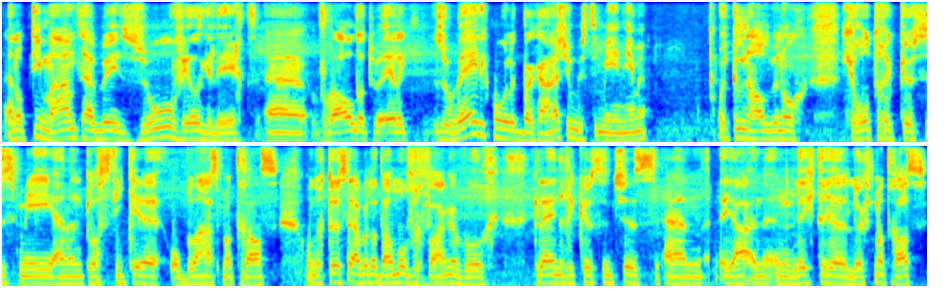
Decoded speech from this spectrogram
En op die maand hebben we zoveel geleerd. Uh, vooral dat we eigenlijk zo weinig mogelijk bagage moesten meenemen. Toen hadden we nog grotere kussens mee en een plastieke opblaasmatras. Ondertussen hebben we dat allemaal vervangen voor kleinere kussentjes en ja, een, een lichtere luchtmatras.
